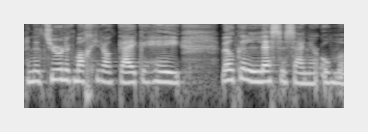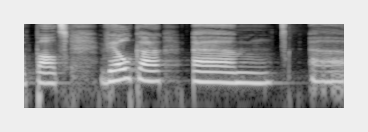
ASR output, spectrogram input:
En natuurlijk mag je dan kijken, hey, welke lessen zijn er op mijn pad? Welke, ehm, eh,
